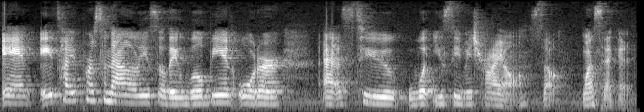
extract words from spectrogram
and a-type personality so they will be in order as to what you see me try on. So one second.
